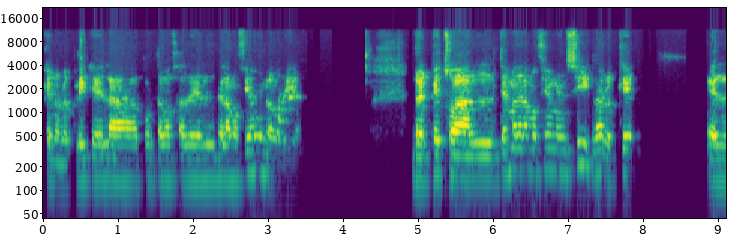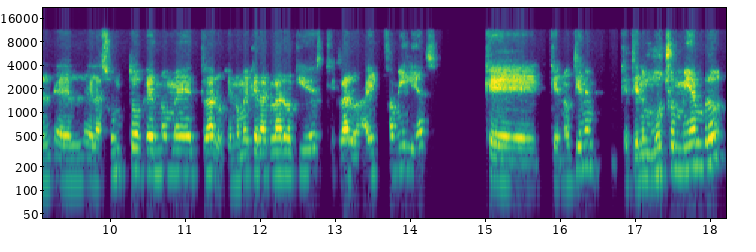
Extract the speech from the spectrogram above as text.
que nos lo explique la portavoza de la moción y nos lo diga. Respecto al tema de la moción en sí, claro, es que el, el, asunto que no me, claro, que no me queda claro aquí es que, claro, hay familias que, que, no tienen, que tienen muchos miembros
